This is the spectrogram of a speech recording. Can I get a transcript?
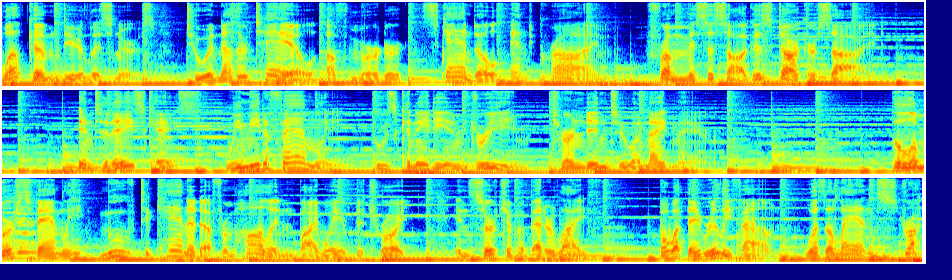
Welcome, dear listeners, to another tale of murder, scandal, and crime from Mississauga's darker side. In today's case, we meet a family whose Canadian dream turned into a nightmare. The Lammerse family moved to Canada from Holland by way of Detroit in search of a better life. But what they really found was a land struck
